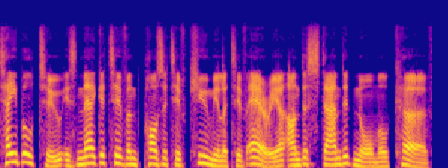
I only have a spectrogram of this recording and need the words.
Table 2 is negative and positive cumulative area under standard normal curve.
